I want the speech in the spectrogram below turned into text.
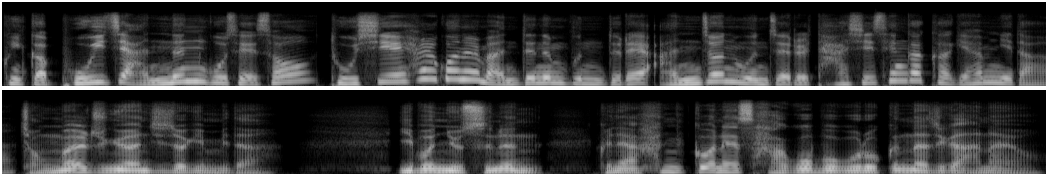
그러니까 보이지 않는 곳에서 도시의 혈관을 만드는 분들의 안전 문제를 다시 생각하게 합니다. 정말 중요한 지적입니다. 이번 뉴스는 그냥 한 건의 사고 보고로 끝나지가 않아요.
